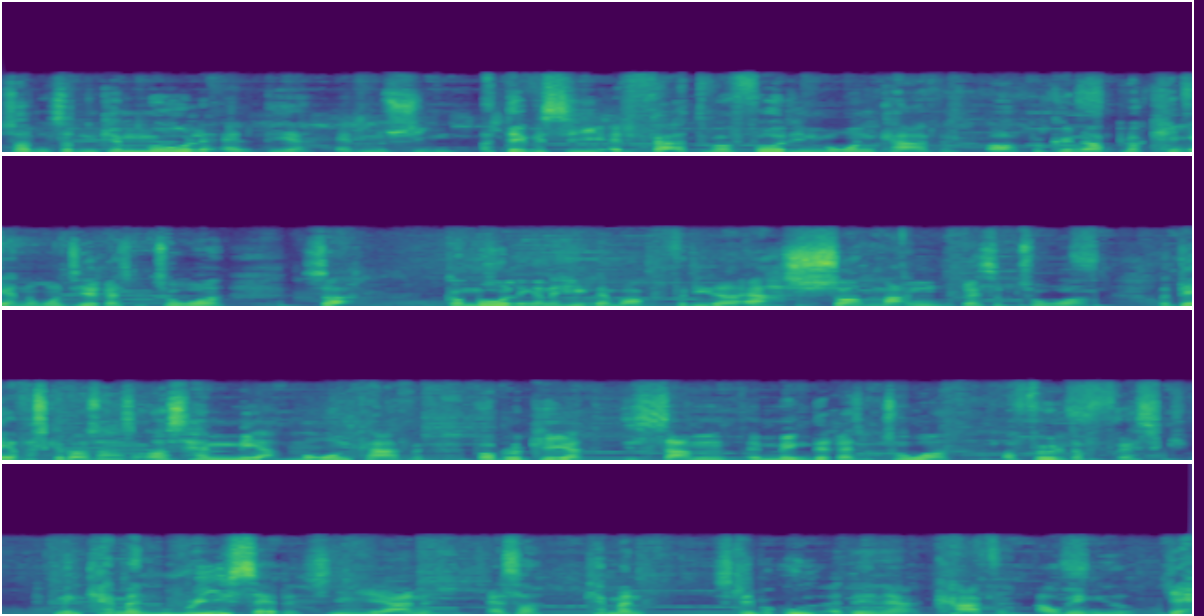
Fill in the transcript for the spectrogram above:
sådan så den kan måle alt det her adenosin. Og det vil sige, at før du har fået din morgenkaffe og begynder at blokere nogle af de her receptorer, så går målingerne helt amok, fordi der er så mange receptorer. Og derfor skal du også, også have mere morgenkaffe for at blokere de samme øh, mængde receptorer og føle dig frisk. Men kan man resette sin hjerne? Altså, kan man slippe ud af den her kaffeafhængighed? Ja,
